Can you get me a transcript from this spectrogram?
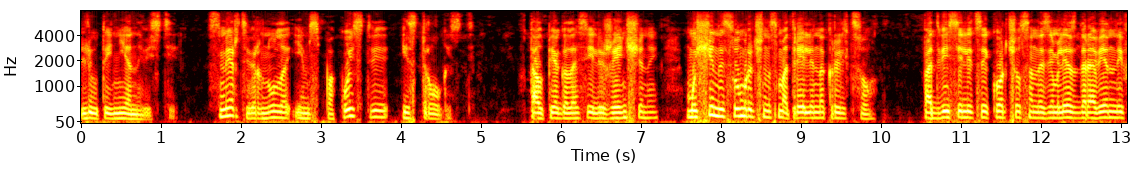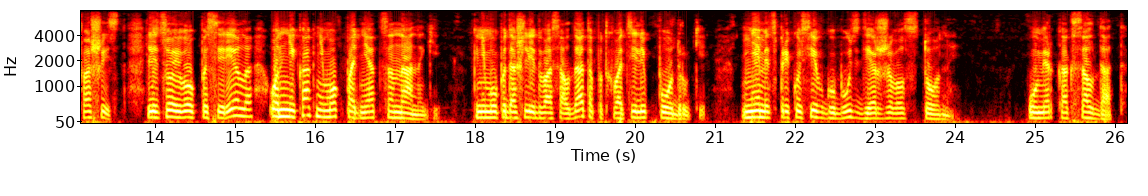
лютой ненависти. Смерть вернула им спокойствие и строгость толпе голосили женщины, мужчины сумрачно смотрели на крыльцо. Под виселицей корчился на земле здоровенный фашист. Лицо его посерело, он никак не мог подняться на ноги. К нему подошли два солдата, подхватили под руки. Немец, прикусив губу, сдерживал стоны. «Умер как солдат»,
